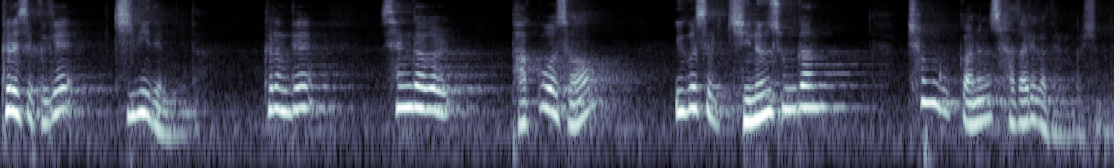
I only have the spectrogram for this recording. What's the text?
그래서 그게 짐이 됩니다. 그런데 생각을 바꾸어서 이것을 지는 순간 천국 가는 사다리가 되는 것입니다.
